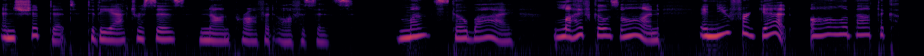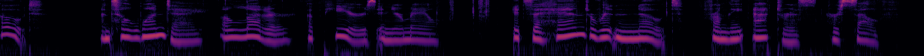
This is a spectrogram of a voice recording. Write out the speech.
and shipped it to the actress's nonprofit offices. Months go by, life goes on, and you forget all about the coat. until one day a letter appears in your mail. It's a handwritten note from the actress herself.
